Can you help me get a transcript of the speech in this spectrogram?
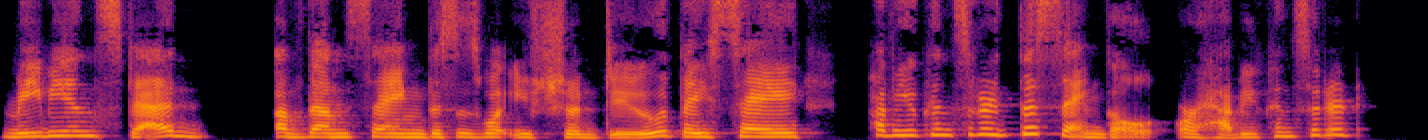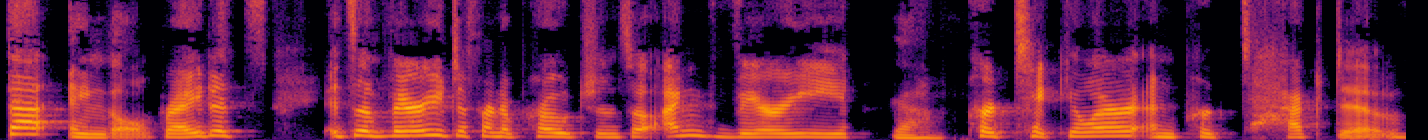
maybe instead of them saying, this is what you should do, they say, have you considered this angle or have you considered that angle right it's it's a very different approach and so i'm very yeah. particular and protective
